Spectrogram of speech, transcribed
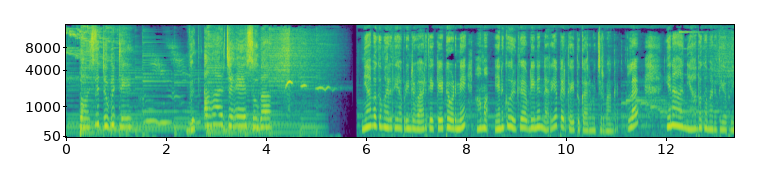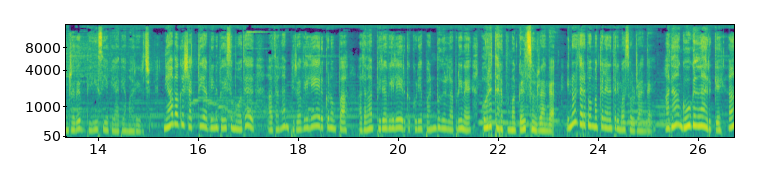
Positivity with RJ சுபா ஞாபக மருதி அப்படின்ற வார்த்தையை கேட்ட உடனே ஆமா எனக்கும் இருக்கு அப்படின்னு நிறைய பேர் கை தூக்க ஆரம்பிச்சிருவாங்க. இல்ல? ஏன்னா ஞாபக மருதி அப்படின்றது தேசிய வியாதியாக மாறிடுச்சு. ஞாபக சக்தி அப்படின்னு பேசும்போது அதெல்லாம் பிறவிலே இருக்கணும்ப்பா. அதெல்லாம் பிறவிலே இருக்கக்கூடிய பண்புகள் அப்படின்னு ஒரு தரப்பு மக்கள் சொல்றாங்க. இன்னொரு தரப்பு மக்கள் என்ன தெரியுமா சொல்றாங்க? அதான் கூகுள்லாம் இருக்கே ஆ?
